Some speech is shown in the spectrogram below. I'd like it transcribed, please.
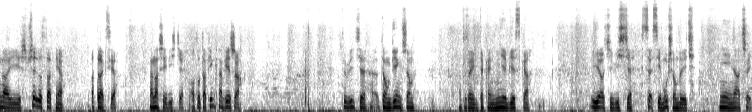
No i już przedostatnia atrakcja na naszej liście. Oto ta piękna wieża. Tu widzicie tą większą, a tutaj taka niebieska. I oczywiście sesje muszą być nie inaczej.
